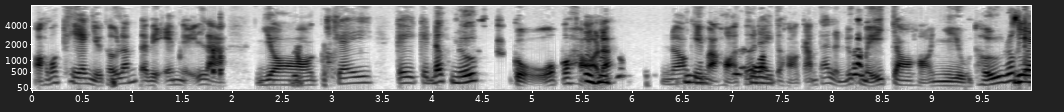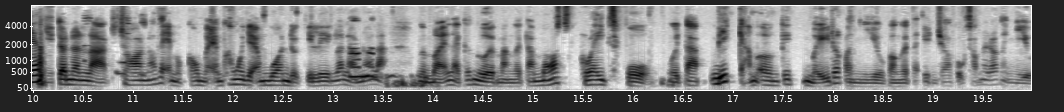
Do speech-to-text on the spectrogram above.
họ không có khen nhiều thứ lắm. Tại vì em nghĩ là do cái cái cái đất nước của của Ừ họ hứ. đó nó khi mà họ tới đây thì họ cảm thấy là nước Mỹ cho họ nhiều thứ rất là yes nhiều. Cho nên là Sean nói với em một câu mà em không bao giờ em quên được chị Liên đó là nói là người Mỹ là cái người mà người ta most grateful người ta biết cảm ơn cái Mỹ rất là nhiều và người ta enjoy cuộc sống này rất là nhiều.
